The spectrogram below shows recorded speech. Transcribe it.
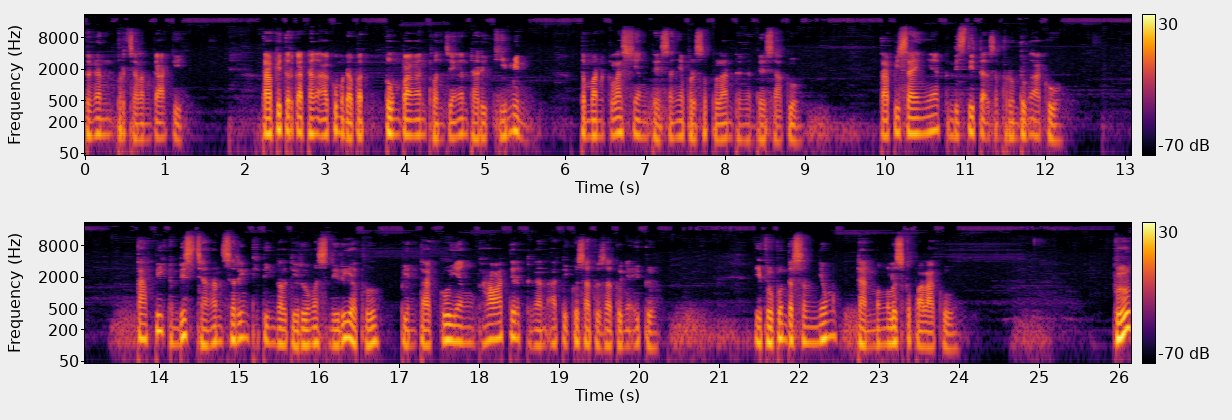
dengan berjalan kaki. Tapi terkadang aku mendapat tumpangan boncengan dari Gimin, teman kelas yang desanya bersebelahan dengan desaku. Tapi sayangnya Gendis tidak seberuntung aku. Tapi Gendis jangan sering ditinggal di rumah sendiri ya bu, pintaku yang khawatir dengan adikku satu-satunya itu. Ibu pun tersenyum dan mengelus kepalaku. Bu,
